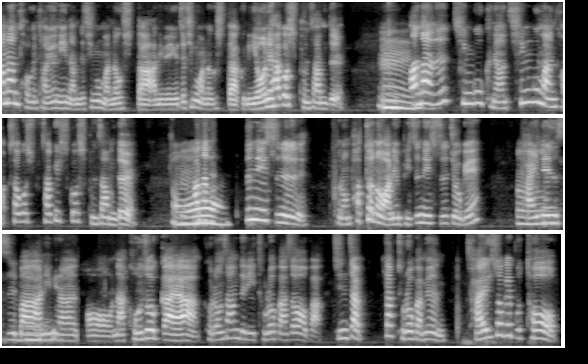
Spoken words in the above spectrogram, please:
하나는 당- 당연히 남자친구 만나고 싶다 아니면 여자친구 만나고 싶다 그리고 연애하고 싶은 사람들 음. 하나는 친구 그냥 친구만 가- 사고 싶 사귀고 싶은 사람들 어. 비즈니스 그런 파트너 아니면 비즈니스 쪽에 어. 바이낸스 막 음. 아니면 어 나 건설가야 그런 사람들이 들어가서 막 진짜 딱 들어가면 자기소개부터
